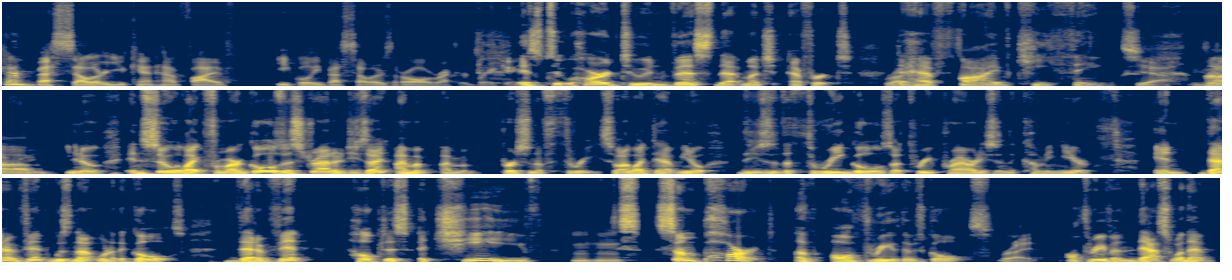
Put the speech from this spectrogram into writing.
kind yeah. of bestseller. You can't have five equally bestsellers that are all record breaking. It's too hard to invest that much effort right. to have five key things. Yeah, exactly. Um, you know, and so like from our goals and strategies, I, I'm a I'm a person of three, so I like to have you know these are the three goals or three priorities in the coming year, and that event was not one of the goals. That event helped us achieve mm-hmm. some part of all three of those goals. Right all three of them. That's why that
